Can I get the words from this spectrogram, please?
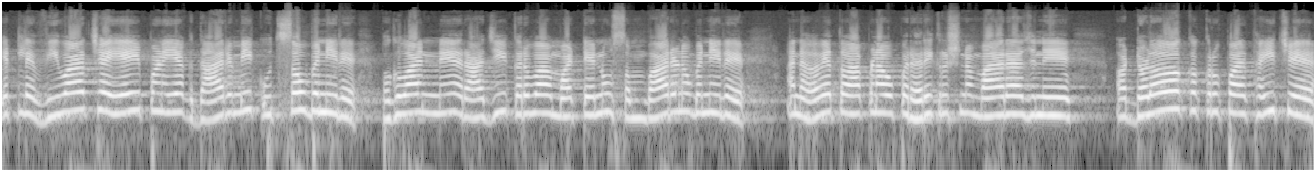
એટલે વિવાહ છે એ પણ એક ધાર્મિક ઉત્સવ બની રહે. ભગવાનને રાજી કરવા માટેનું સંભારણું બની રહે. અને હવે તો આપણા ઉપર હરિકૃષ્ણ મહારાજની અઢળક કૃપા થઈ છે.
